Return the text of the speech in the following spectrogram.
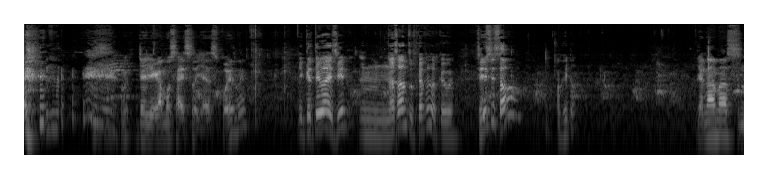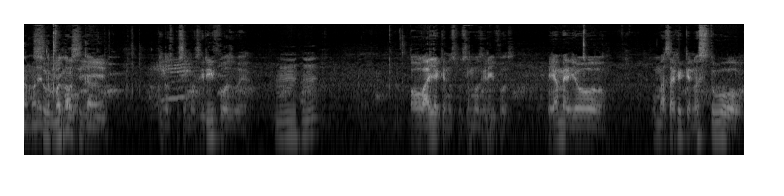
Ya llegamos a eso ya después, güey. ¿Y qué te iba a decir? Mm, ¿No estaban tus jefes o qué, güey? Sí, sí estaba. Ojito. Ya nada más le la subimos y, nos pusimos grifos, güey. Ujú. Oh, vaya que nos pusimos grifos. Ella me dio un masaje que no estuvo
